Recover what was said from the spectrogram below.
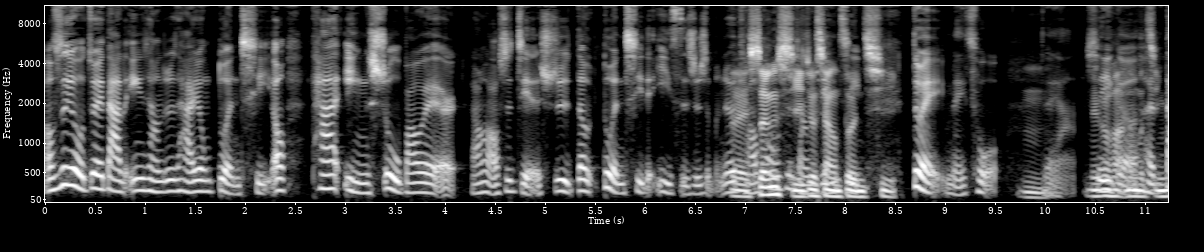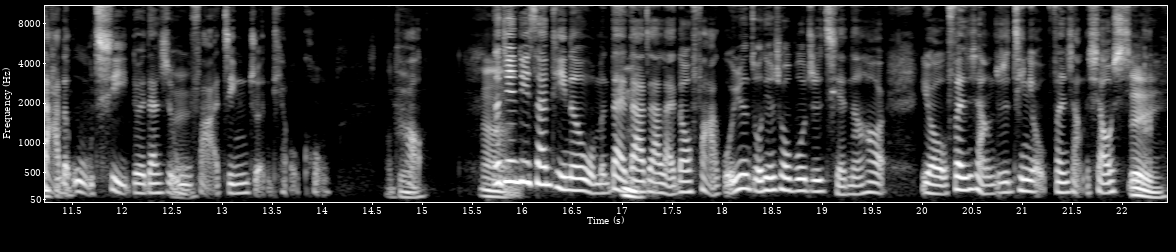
老师给我最大的印象就是他用钝器哦，他引述鲍威尔，然后老师解释钝钝器的意思是什么？对，升息就像钝器。对，没错。嗯，对啊，是一个很大的武器，对，但是无法精准调控。好，那今天第三题呢，我们带大家来到法国，因为昨天收播之前，然后有分享，就是听友分享的消息，嘛，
